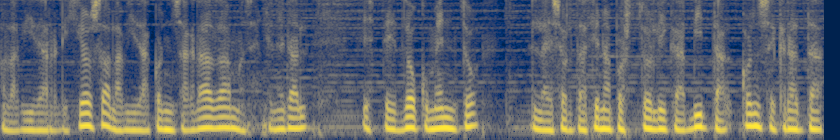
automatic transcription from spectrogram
a la vida religiosa, a la vida consagrada, más en general, este documento, la exhortación apostólica Vita Consecrata,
